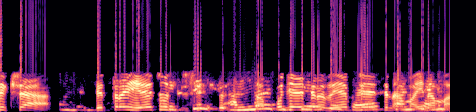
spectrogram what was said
శిక్ష. చిత్ర యేసు తప్పు చేసిన రేప్. చేసిన అమ్మా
